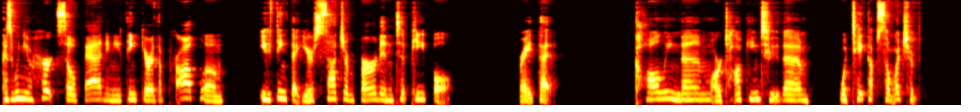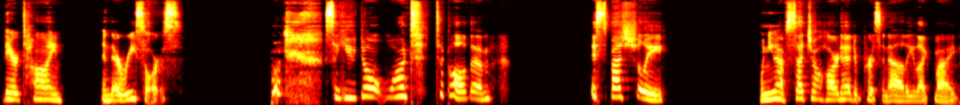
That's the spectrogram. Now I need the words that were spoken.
Because when you hurt so bad and you think you're the problem, you think that you're such a burden to people, right? That calling them or talking to them would take up so much of their time and their resource. So you don't want to call them especially when you have such a hard headed personality like mine.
